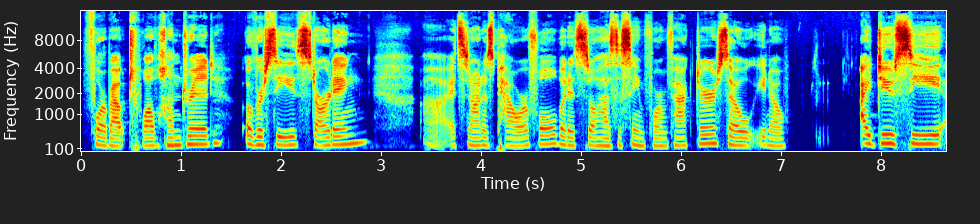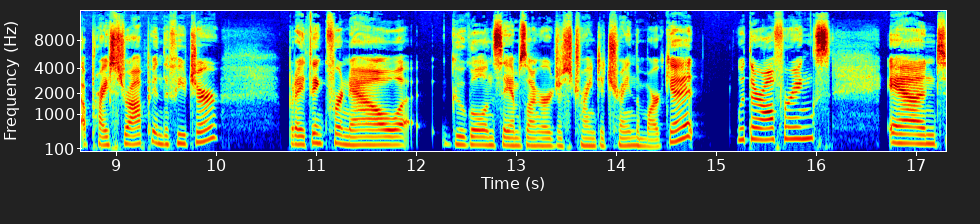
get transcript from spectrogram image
for about 1200 overseas starting. Uh, it's not as powerful, but it still has the same form factor. So, you know, I do see a price drop in the future, but I think for now, Google and Samsung are just trying to train the market with their offerings. And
